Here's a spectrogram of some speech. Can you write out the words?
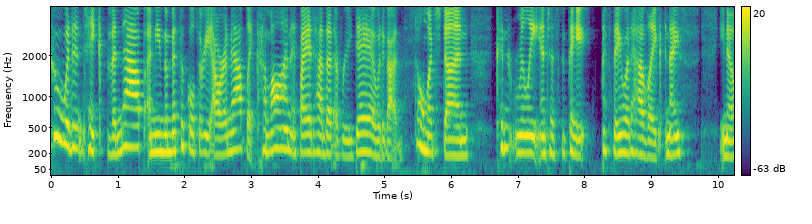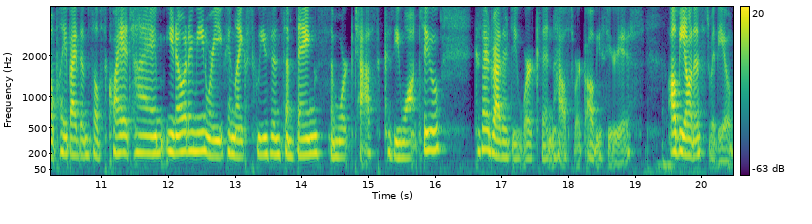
who wouldn't take the nap. I mean, the mythical three hour nap, like, come on, if I had had that every day, I would have gotten so much done. Couldn't really anticipate if they would have like nice, you know, play by themselves quiet time. You know what I mean? Where you can like squeeze in some things, some work tasks because you want to. Because I'd rather do work than housework. I'll be serious. I'll be honest with you.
